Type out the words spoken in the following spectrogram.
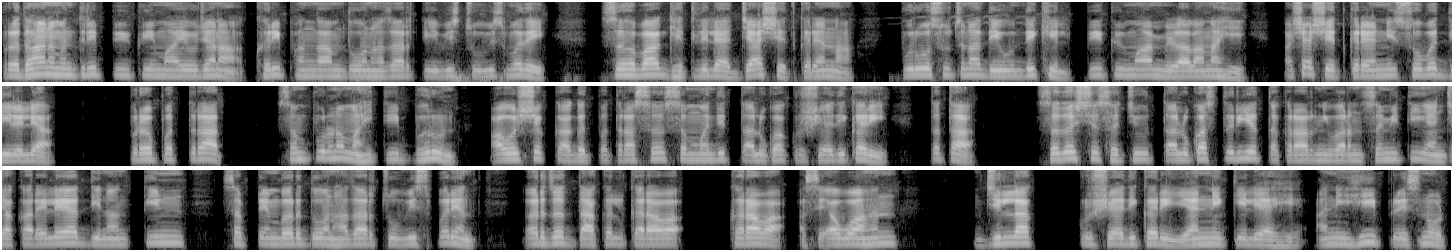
प्रधानमंत्री पीक विमा योजना खरीप हंगाम दोन हजार तेवीस चोवीसमध्ये सहभाग घेतलेल्या ज्या शेतकऱ्यांना पूर्वसूचना देऊन देखील पीक विमा मिळाला नाही अशा शेतकऱ्यांनी सोबत दिलेल्या प्रपत्रात संपूर्ण माहिती भरून आवश्यक कागदपत्रासह संबंधित तालुका कृषी अधिकारी तथा सदस्य सचिव तालुकास्तरीय तक्रार निवारण समिती यांच्या कार्यालयात दिनांक तीन सप्टेंबर दोन हजार चोवीसपर्यंत अर्ज दाखल करावा करावा असे आवाहन जिल्हा कृषी अधिकारी यांनी केली आहे आणि ही प्रेस नोट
